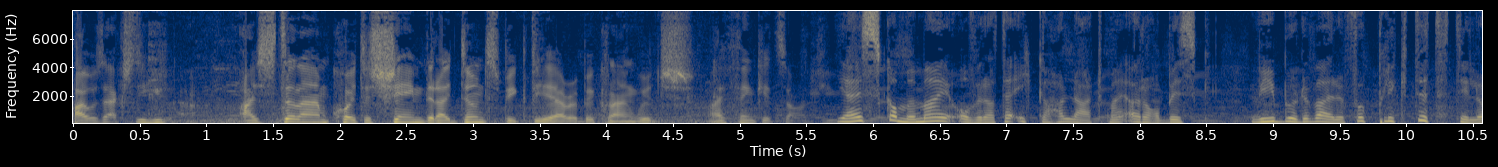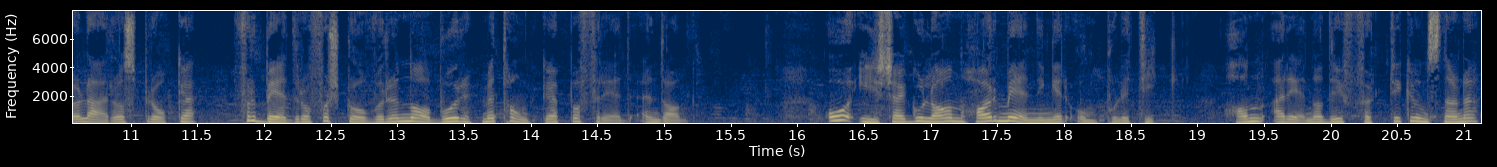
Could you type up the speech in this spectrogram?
I was actually, I still am quite ashamed that I don't speak the Arabic language. I think it's our duty. Jeg skammer meg over at jeg ikke har lært meg arabisk. Vi burde være forpliktet til å lære oss språket, for bedre å forstå våre naboer med tanke på fred en dag. Og Ishai Golan har meninger om politikk. Han er en av de 40 kunstnerne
